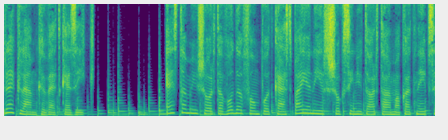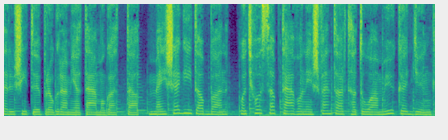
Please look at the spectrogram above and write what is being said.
Reklám következik. Ezt a műsort a Vodafone Podcast Pioneers sokszínű tartalmakat népszerűsítő programja támogatta, mely segít abban, hogy hosszabb távon és fenntarthatóan működjünk,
